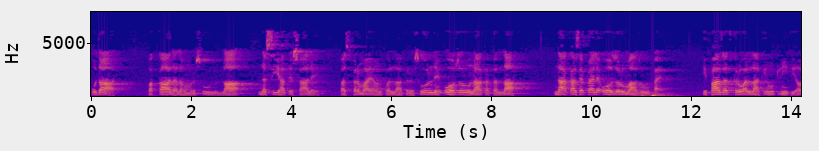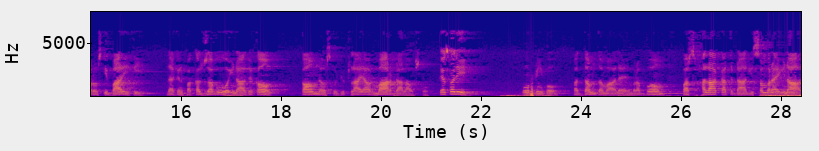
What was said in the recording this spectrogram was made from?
خدا۔ فقال الحم رسول اللہ، نصیحت سالے پس فرمایا ان کو اللہ کے رسول نے، اوہ ضرور ناقت اللہ۔ ناکا سے پہلے اوہ ضرور محضوف ہے۔ حفاظت کرو اللہ کی اونٹنی کی اور اس کی باری کی۔ لیکن فقت زبو ہو اناد قوم۔ قوم نے اس کو جٹلایا اور مار ڈالا اس کو۔ کس کو جی؟ اونٹنی کو۔ دم دم علیہم ربہم، پس ہلاکت ڈالی سمر اناد۔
